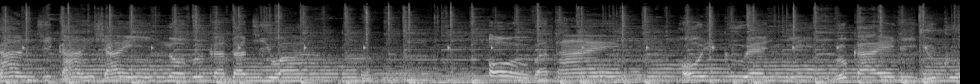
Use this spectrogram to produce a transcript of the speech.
短時間社員の部下たちはオーバータイム保育園に迎えに行く。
